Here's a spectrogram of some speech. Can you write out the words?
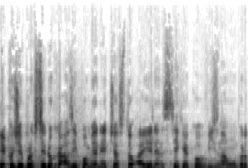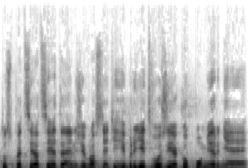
Jakože prostě dochází poměrně často a jeden z těch jako významů pro tu speciaci je ten, že vlastně ti hybridi tvoří jako poměrně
